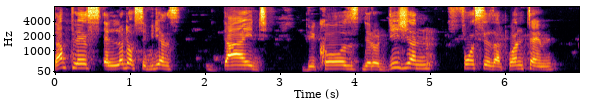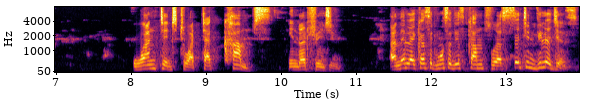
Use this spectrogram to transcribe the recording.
That place, a lot of civilians died because the Rhodesian forces at one time wanted to attack camps in that region. And then, like I said, most of these camps were set in villages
